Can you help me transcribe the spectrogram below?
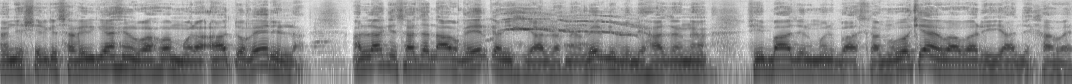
ہاں جی شرک صغیر کیا ہیں؟ وہ ہوا مراعات و غیر اللہ اللہ کے ساتھ ساتھ آپ غیر کا بھی خیال رکھنا، غیر کے بھی لحاظ رکھنا۔ پھر بعض عمر بعض کام وہ کیا ہے؟ واہ ریا دیکھا ہوا ہے۔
